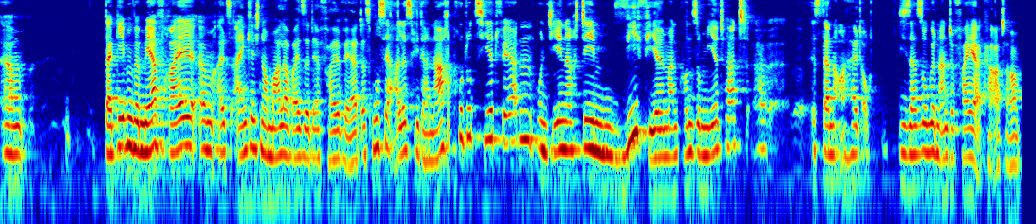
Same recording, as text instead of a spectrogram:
Ähm, da geben wir mehr frei, als eigentlich normalerweise der Fall wäre. Das muss ja alles wieder nachproduziert werden und je nachdem, wie viel man konsumiert hat, äh, ist dann halt auch dieser sogenannte Feierkater.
